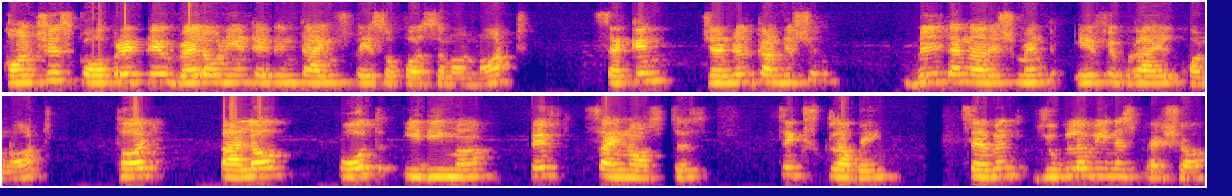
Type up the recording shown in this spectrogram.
conscious, cooperative, well-oriented in time, space, or person or not. Second, general condition, built and nourishment, afebrile or not. Third, pallor. Fourth, edema. Fifth, cyanosis. Sixth, clubbing. Seventh, jugular venous pressure.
